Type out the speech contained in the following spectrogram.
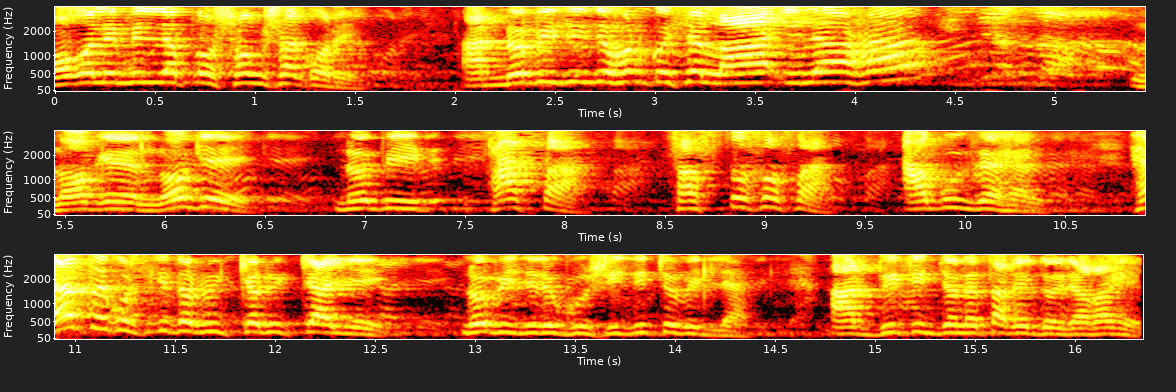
সকলে মিল্লা প্রশংসা করে। আর নবীজি যখন কইছে, লা ইলাহা লগে লগে নবীর সাসা, স্বাস্থ্য সাসা, আবু জাহেল। হ্যাঁ তো করছে কিন্তু রুইকা রুইকা আইয়ে। নবীজিরে ঘুষি দিত বিল্লা। আর দুই তিনজনে তারে দৈরা রাখে।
